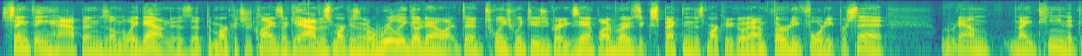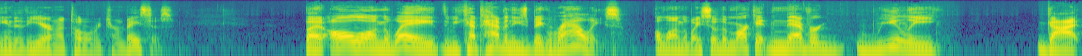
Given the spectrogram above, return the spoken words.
Same thing happens on the way down is that the markets are declining. It's like, yeah, this market is going to really go down. Like 2022 is a great example. Everybody was expecting this market to go down 30, 40%. We were down 19 at the end of the year on a total return basis. But all along the way, we kept having these big rallies along the way. So the market never really got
